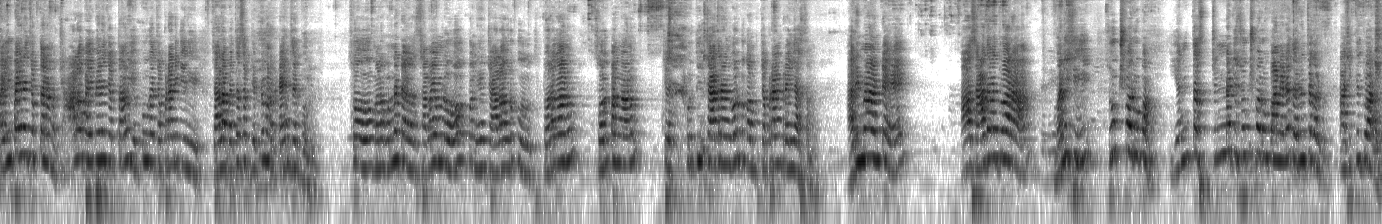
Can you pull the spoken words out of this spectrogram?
పై పైన చెప్తాను చాలా పై పైన చెప్తాను. ఎక్కువగా చెప్పడానికి ఇది చాలా పెద్ద సబ్జెక్టు మనకు టైం సరిపోదు. సో మనకున్న ట- సమయంలో నేను చాలా వరకు త్వరగాను స్వల్పంగాను చే- కొద్ది వరకు చెప్పడానికి ట్రై చేస్తాం. అరిమ అంటే ఆ సాధన ద్వారా మనిషి సూక్ష్మ రూపం ఎంత చిన్నటి సూక్ష్మ రూపాన్నైనా ధరించగలడు ఆ శక్తి ద్వారా.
